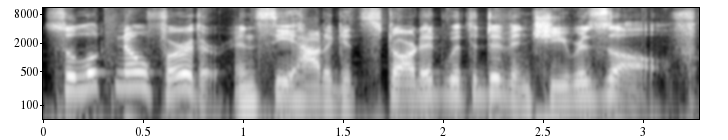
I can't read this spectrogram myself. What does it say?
So look no further and see how to get started with the DaVinci Resolve.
